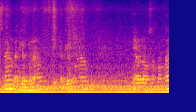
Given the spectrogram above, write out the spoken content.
Relax na, laglag mo na. Laglag mo na. Yan lang sa punta.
